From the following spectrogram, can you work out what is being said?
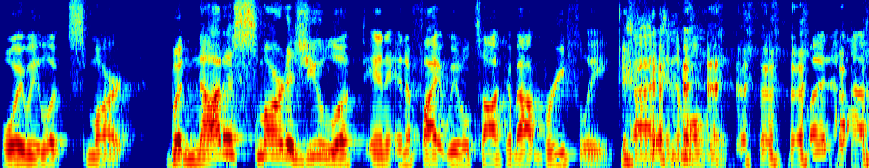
Boy, we looked smart but not as smart as you looked in, in a fight we will talk about briefly uh, in a moment. but uh,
